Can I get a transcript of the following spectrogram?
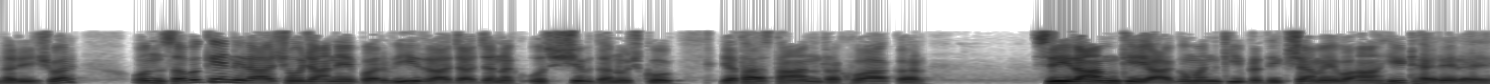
नरेश्वर, उन सब के निराश हो जाने पर वीर राजा जनक उस शिव धनुष को यथास्थान रखवा कर श्री राम के आगमन की प्रतीक्षा में वहाँ ही ठहरे रहे।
